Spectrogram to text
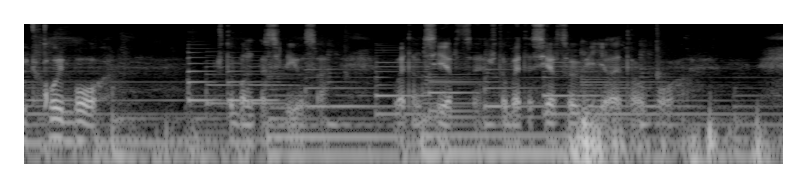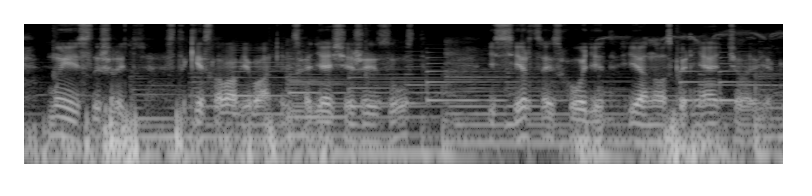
И какой Бог, чтобы он поселился в этом сердце, чтобы это сердце увидело этого Бога. Мы слышали такие слова в Евангелии, исходящие же из уст, из сердца исходит, и оно оскверняет человека.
